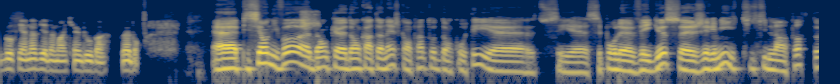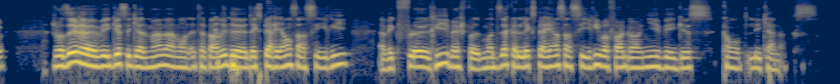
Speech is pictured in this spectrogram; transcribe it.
Gouriana vient de manquer un but ouvert. Mais bon. Euh, puis si on y va, donc, euh, donc Antonin, je comprends tout de ton côté, c'est pour le Vegas. Jérémy, qui, qui l'emporte, toi? Je veux dire Vegas également. Là, on t'a parlé de, l'expérience en série avec Fleury, mais je peux moi dire que l'expérience en série va faire gagner Vegas contre les Canucks.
